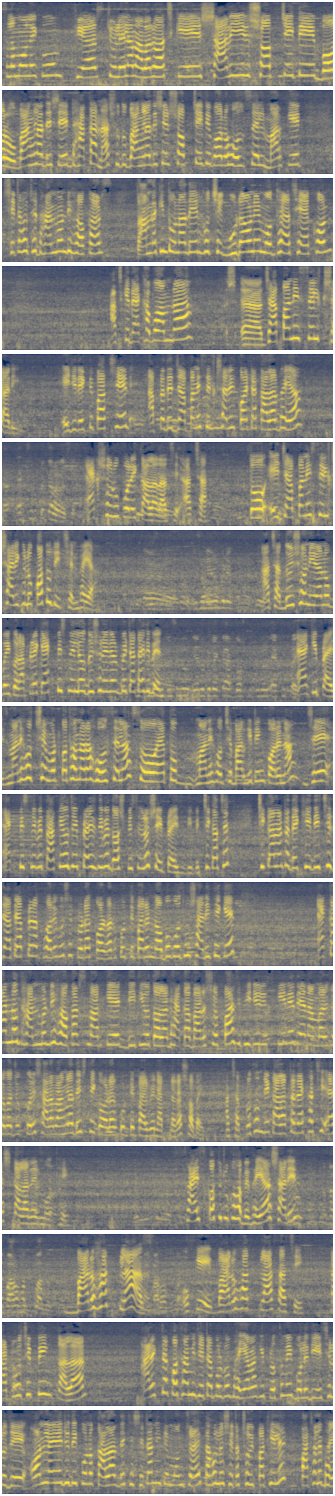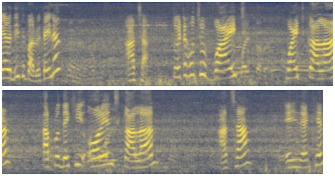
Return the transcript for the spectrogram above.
আসসালামু আলাইকুম ফিয়ার্স চলে এলাম আবারও আজকে শাড়ির সবচাইতে বড়। বাংলাদেশে ঢাকা না শুধু বাংলাদেশের সবচাইতে বড় হোলসেল মার্কেট সেটা হচ্ছে ধানমন্ডি হকার্স তো আমরা কিন্তু ওনাদের হচ্ছে গুডাউনের মধ্যে আছে এখন। আজকে দেখাবো আমরা জাপানি সিল্ক শাড়ি। এই যে দেখতে পাচ্ছেন আপনাদের জাপানি সিল্ক শাড়ির কয়টা কালার ভাইয়া? একশোর উপরে কালার আছে আচ্ছা। তো এই জাপানি সিল্ক শাড়িগুলো কত দিচ্ছেন ভাইয়া? আচ্ছা দুইশো নিরানব্বই করে। আপনারা এক পিস নিলেও দুইশো নিরানব্বই টাকায় দিবেন? একই প্রাইস মানে হচ্ছে মোট কথা ওনারা হোলসেলার সো এত মানে হচ্ছে বার্গেটিং করে না। যে এক পিস নেবে তাকেও যে প্রাইস দিবে, দশ পিস নিলেও সেই প্রাইস দিবে। ঠিক আছে? ঠিকানাটা দেখিয়ে দিচ্ছি যাতে আপনারা ঘরে বসে প্রোডাক্ট অর্ডার করতে পারেন। নববধূ শাড়ি থেকে একান্ন ধানমন্ডি হকার্স মার্কেট দ্বিতীয় তলা ঢাকা বারোশো পাঁচ। ভিডিওর স্ক্রিনে দেওয়া নাম্বারে যোগাযোগ করে সারা বাংলাদেশ থেকে অর্ডার করতে পারবেন আপনারা সবাই। আচ্ছা প্রথম যে কালারটা দেখাচ্ছি অ্যাশ কালারের মধ্যে। সাইজ কতটুকু হবে ভাইয়া শাড়ির? বারো হাত প্লাস হ্যাঁ, 12 হাত plus। ওকে বারো হাত প্লাস আছে। তারপর হচ্ছে পিঙ্ক কালার আরেকটা কথা আমি যেটা বলব ভাইয়া আমাকে প্রথমেই বলে দিয়েছিল যে অনলাইনে যদি কোনো কালার দেখে সেটা নিতে মন চায় তাহলে সেটা ছবি পাঠিয়ে পাঠালে ভাইয়ারা দিতে পারবে তাই না? হ্যাঁ হ্যাঁ আচ্ছা তো এটা হচ্ছে হোয়াইট হোয়াইট কালার তারপর দেখি অরেঞ্জ কালার আচ্ছা এই দেখেন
